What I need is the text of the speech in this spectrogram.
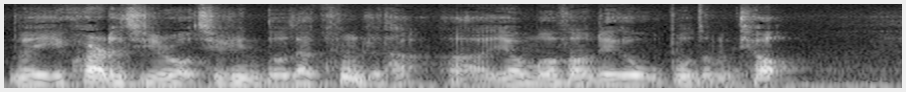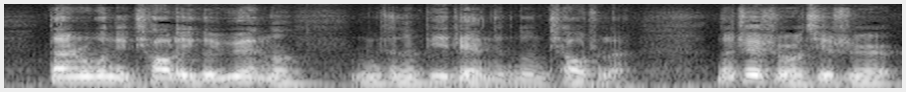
每一块的肌肉其实你都在控制它啊，要模仿这个舞步怎么跳。但如果你跳了一个月呢，你可能闭着眼睛能跳出来，那这时候其实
